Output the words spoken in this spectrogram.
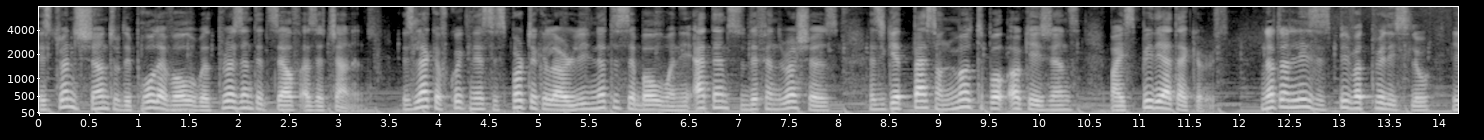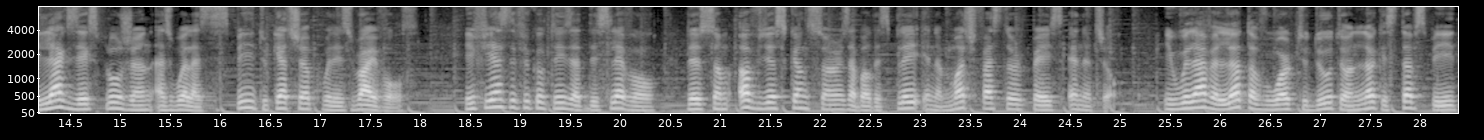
his transition to the pro level will present itself as a challenge. His lack of quickness is particularly noticeable when he attempts to defend rushes as he gets passed on multiple occasions by speedy attackers. Not only is his pivot pretty slow, he lacks the explosion as well as the speed to catch up with his rivals. If he has difficulties at this level, there's some obvious concerns about his play in a much faster paced NHL. He will have a lot of work to do to unlock his top speed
